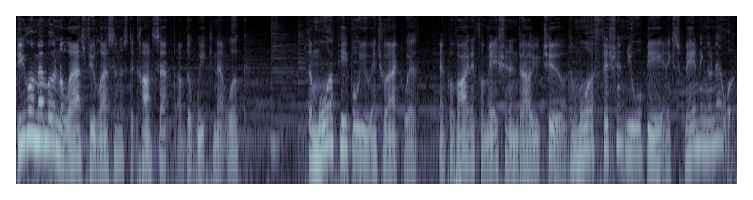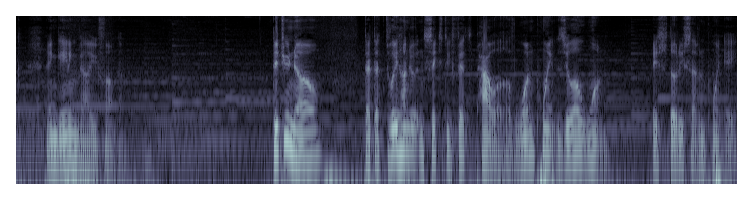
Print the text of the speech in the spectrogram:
Do you remember in the last few lessons the concept of the weak network? The more people you interact with and provide information and value to, the more efficient you will be in expanding your network and gaining value from them. Did you know that the 365th power of 1.01 is 37.8?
